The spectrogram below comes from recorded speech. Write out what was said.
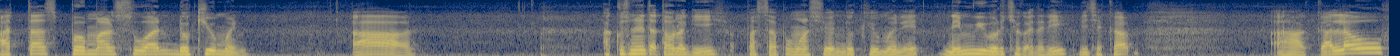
atas pemalsuan dokumen. Ah, Aku sebenarnya tak tahu lagi pasal pemalsuan dokumen ni. Nemwi baru cakap tadi. Dia cakap, uh, kalau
